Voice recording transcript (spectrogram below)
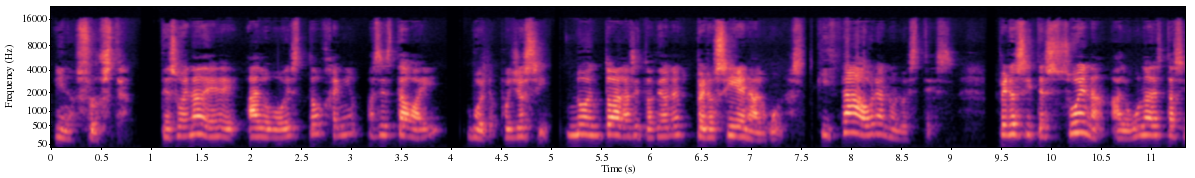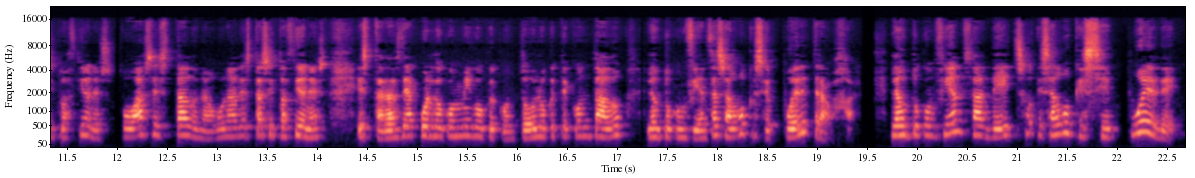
y nos frustra. ¿Te suena de algo esto, genio? ¿Has estado ahí? Bueno, pues yo sí, no en todas las situaciones, pero sí en algunas. Quizá ahora no lo estés. Pero si te suena alguna de estas situaciones o has estado en alguna de estas situaciones, estarás de acuerdo conmigo que con todo lo que te he contado, la autoconfianza es algo que se puede trabajar. La autoconfianza, de hecho, es algo que se puede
